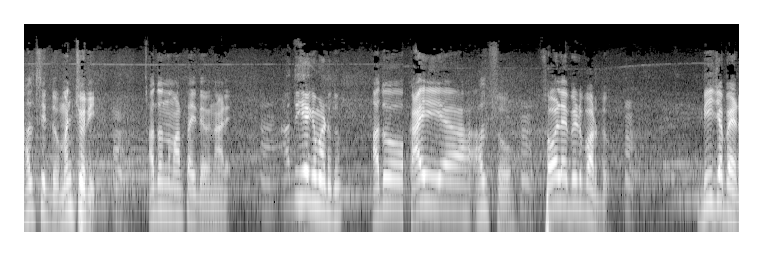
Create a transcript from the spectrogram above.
ಹಲಸಿದ್ದು ಮಂಚೂರಿ. ಅದೊಂದು ಮಾಡ್ತಾ ಇದ್ದೇವೆ ನಾಳೆ. ಅದು ಹೇಗೆ ಮಾಡುದು? ಅದು ಕಾಯಿ ಹಲಸು ಸೋಳೆ ಬಿಡಬಾರ್ದು. ಬೀಜ ಬೇಡ.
